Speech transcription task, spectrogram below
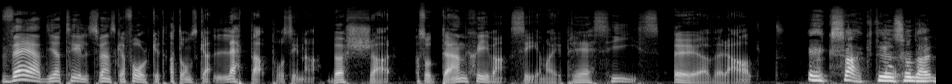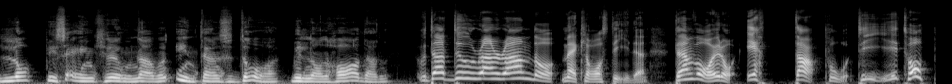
vädja till svenska folket att de ska lätta på sina börsar. Alltså den skivan ser man ju precis överallt. Exakt, det är en sån där loppis en krona och inte ens då vill någon ha den. Da Do Run Run då, med Claes Diden, den var ju då etta på 10 i topp.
